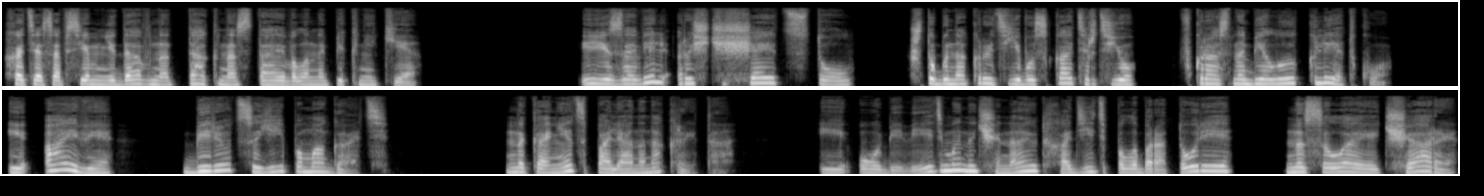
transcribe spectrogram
хотя совсем недавно так настаивала на пикнике. И Изавель расчищает стол, чтобы накрыть его скатертью в красно-белую клетку, и Айви берется ей помогать. Наконец поляна накрыта, и обе ведьмы начинают ходить по лаборатории, насылая чары,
